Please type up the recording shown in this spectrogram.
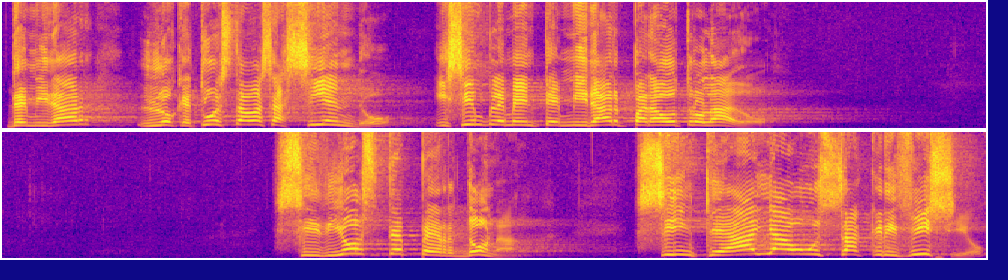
de mirar lo que tú estabas haciendo y simplemente mirar para otro lado. Si Dios te perdona, sin que haya un sacrificio,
